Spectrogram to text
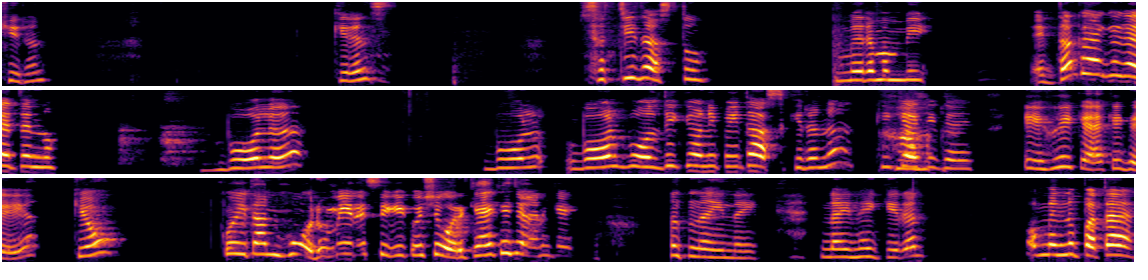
ਕਿਰਨ ਕਿਰਨ, ਸੱਚੀ ਦੱਸ ਤੂੰ, ਮੇਰੇ ਮੰਮੀ ਏਦਾਂ ਕਹਿ ਕੇ ਗਏ ਤੈਨੂੰ? ਬੋਲ। ਬੋਲ ਬੋਲ ਬੋਲਦੀ ਕਿਉਂ ਨਹੀਂ ਪਈ? ਦੱਸ ਕਿਰਨ ਕੀ ਕਹਿ ਕੇ ਗਏ? ਇਹੋ ਹੀ ਕਹਿ ਕੇ ਗਏ ਆ। ਕਿਉਂ? ਕੋਈ ਤੁਹਾਨੂੰ ਹੋਰ ਉਮੀਦ ਸੀਗੀ? ਕੁਝ ਹੋਰ ਕਹਿ ਕੇ ਜਾਣਗੇ? ਨਹੀਂ ਨਹੀਂ ਨਹੀਂ ਨਹੀਂ ਕਿਰਨ। ਉਹ ਮੈਨੂੰ ਪਤਾ ਹੈ।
